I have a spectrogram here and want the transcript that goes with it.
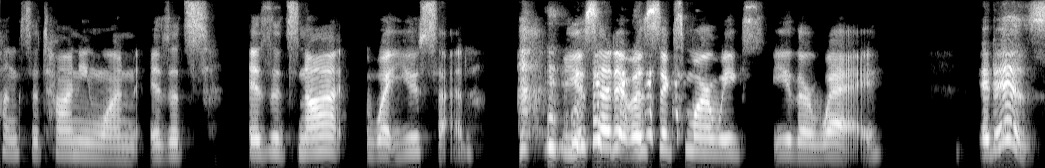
Punxsutawney one is it's is it's not what you said. you said it was six more weeks either way, it is.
